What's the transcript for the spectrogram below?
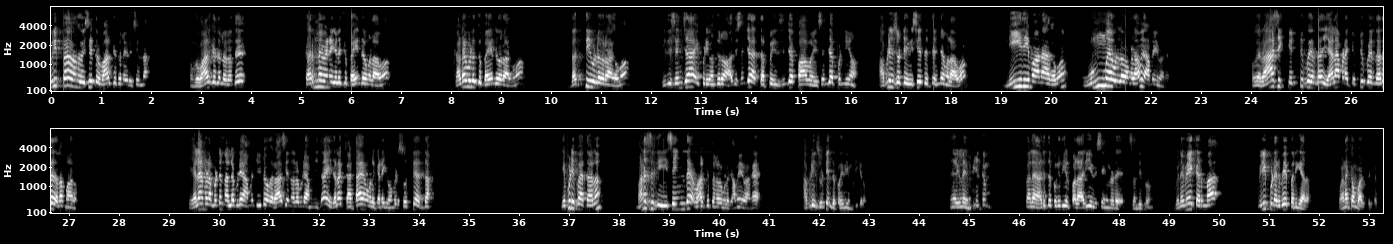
குறிப்பா உங்க விஷயத்துல வாழ்க்கை துணை விஷயம்தான். உங்க வாழ்க்கை துணைவர் வந்து கர்ம வினைகளுக்கு பயந்தவங்களாகவும் கடவுளுக்கு பயந்தவராகவும் பக்தி உள்ளவராகவும் இது செஞ்சா இப்படி வந்துடும் அது செஞ்சா தப்பு இது செஞ்சா பாவம் இது செஞ்சா புண்ணியம் அப்படின்னு சொல்லிட்டு விஷயத்தை தெரிஞ்சவங்களாகவும் நீதிமானாகவும் உண்மை உள்ளவங்களாகவும் அமைவாங்க உங்க ராசி கெட்டு போயிருந்தா ஏழாம் இடம் கெட்டு போயிருந்தாதான் இதெல்லாம் மாறும். ஏழாம் இடம் மட்டும் நல்லபடியா அமைஞ்சுக்கிட்டு உங்க ராசியை நல்லபடியா அமைஞ்சுச்சுன்னா இதெல்லாம் கட்டாயம் உங்களுக்கு கிடைக்கும். உங்களோட சொத்து அதுதான். எப்படி பார்த்தாலும் மனசுக்கு இசைந்த வாழ்க்கை துணை உங்களுக்கு அமைவாங்க அப்படின்னு சொல்லிட்டு இந்த பகுதியை முடிக்கிறோம். நேர்களை மீண்டும் பல அடுத்த பகுதியில் பல அரிய விஷயங்களோட சந்திப்போம். குணமே கர்மா விழிப்புணர்வே பரிகாரம். வணக்கம் வாழ்த்துக்கள்.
